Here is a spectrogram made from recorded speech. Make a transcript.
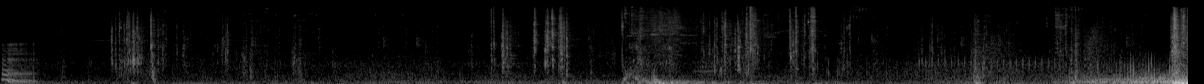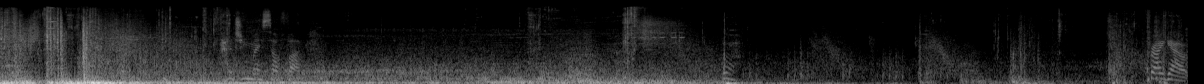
Hmm. Patching myself up. Frag out.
